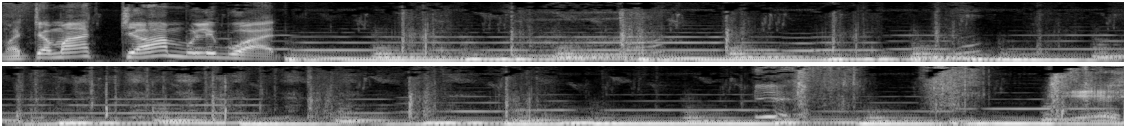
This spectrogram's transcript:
macam-macam boleh buat. Eh. Eh.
